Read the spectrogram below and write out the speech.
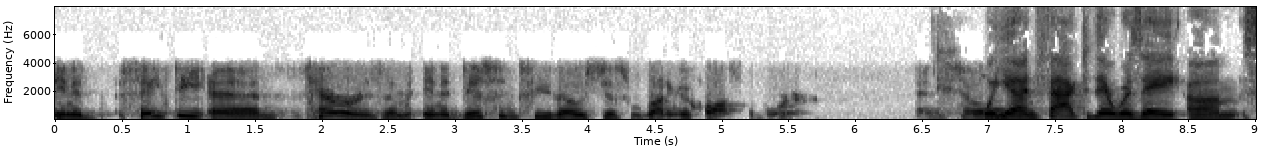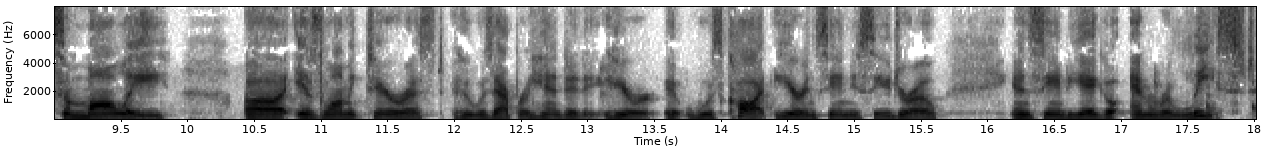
in a, safety and terrorism in addition to those just running across the border. And so, well, yeah. In fact, there was a um, Somali uh, Islamic terrorist who was apprehended here, who was caught here in San Ysidro, in San Diego, and released.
